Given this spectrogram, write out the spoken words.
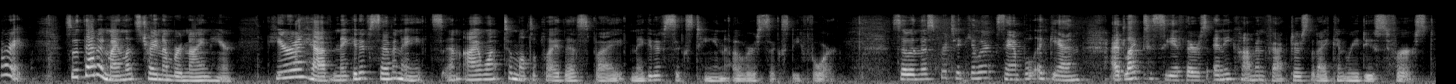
All right, so with that in mind, let's try number 9 here. Here I have negative 7 eighths, and I want to multiply this by negative 16 over 64. So in this particular example, again, I'd like to see if there's any common factors that I can reduce first.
